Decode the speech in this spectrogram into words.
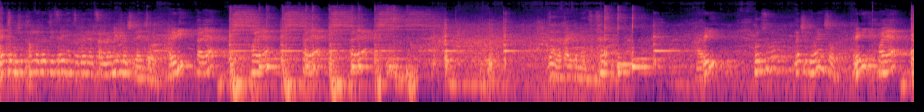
यांच्या की थांबणं गरजेचं आहे. ह्यांचं बॅलन्स चांगला नीट लक्ष द्या यांच्यावर. रेडी तळ्या मळ्या तळ्या तळ्या झाला कार्यक्रम यांचा. रेडी करू सुरुवात? लक्ष ठेवा यांच्यावर. रेडी मळ्या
